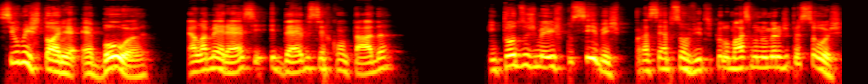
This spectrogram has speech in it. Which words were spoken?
se uma história é boa, ela merece e deve ser contada em todos os meios possíveis para ser absorvida pelo máximo número de pessoas.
